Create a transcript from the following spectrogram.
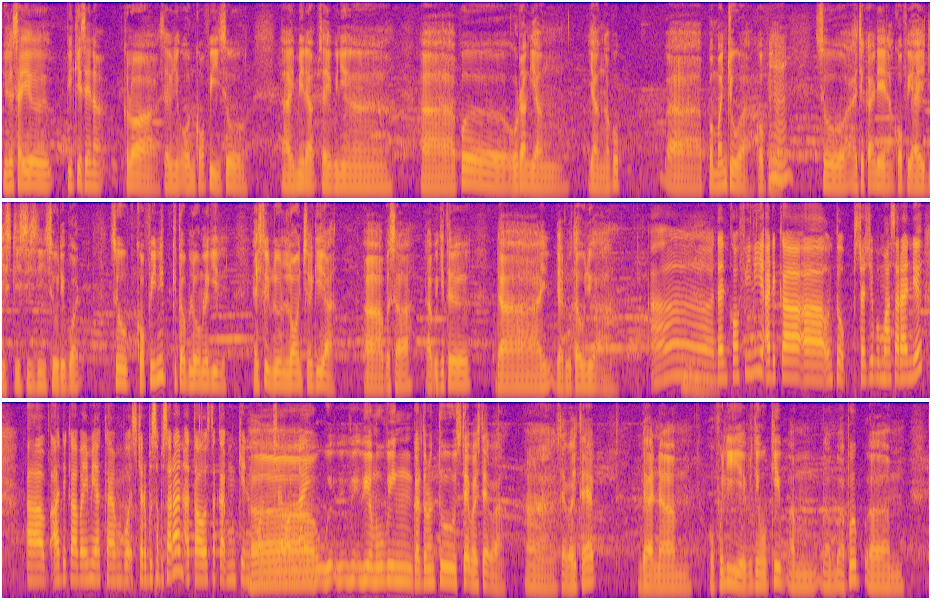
bila saya fikir saya nak keluar saya punya own coffee. So I meet up saya punya uh, apa orang yang yang apa uh, pembancu lah coffee. Mhm. Mm-hmm. So I cakap dia nak coffee I this this this ni. So dia buat. So coffee ni kita belum lagi actually belum launch lagi lah uh, besar. Tapi kita dah dah 2 tahun juga lah. Ah, dan kopi ni adakah uh, untuk strategi pemasaran dia uh, adakah Miami akan buat secara besar-besaran atau setakat mungkin on, secara online? Uh, we, we, we are moving kata orang tu step by step lah. Ha, step by step dan um, hopefully everything okay um, um, apa um,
